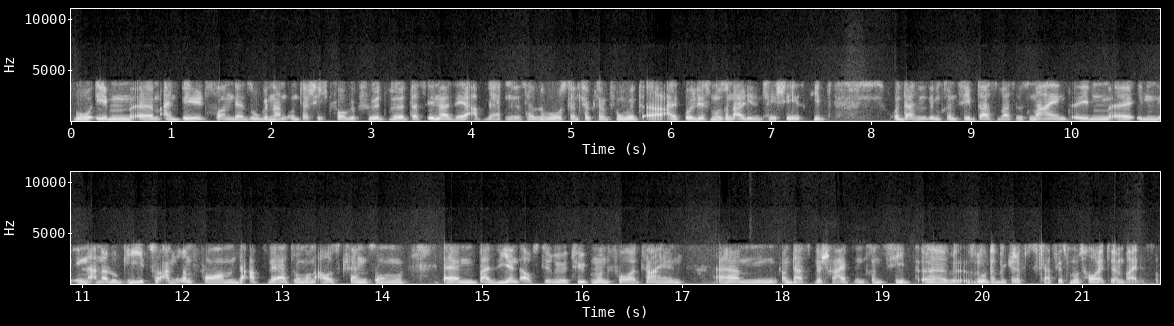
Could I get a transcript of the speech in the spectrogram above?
wo eben ähm, ein Bild von der sogenannten Unterschicht vorgeführt wird, das immer sehr abwertend ist, also wo es dann Verknüpfung mit äh, Alkoholismus und all diese Klischees gibt. Und das ist im Prinzip das, was es meint, eben äh, in, in Analogie zu anderen Formen der Abwertung und Ausgrenzung, ähm, basierend auf Stereotypen und Vorurteilen. Ähm, und das beschreibt im Prinzip äh, so der Begriff des Klassismus heute im weitesten.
